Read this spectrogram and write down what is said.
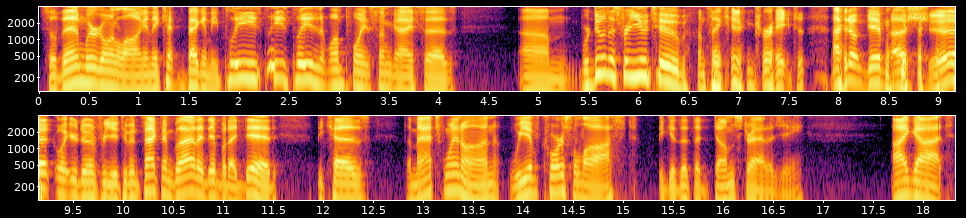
So then we are going along and they kept begging me, please, please, please. And at one point, some guy says, um, we're doing this for YouTube. I'm thinking, great. I don't give a shit what you're doing for YouTube. In fact, I'm glad I did what I did because the match went on. We, of course, lost because it's a dumb strategy. I got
